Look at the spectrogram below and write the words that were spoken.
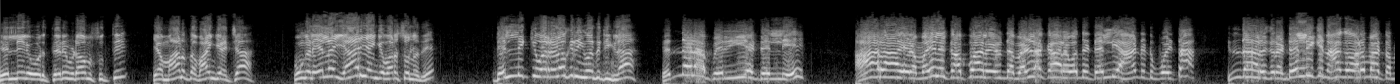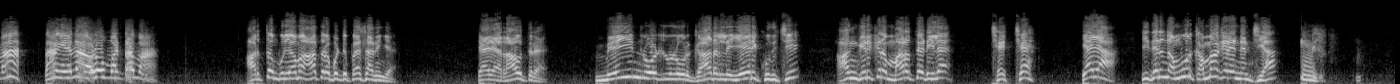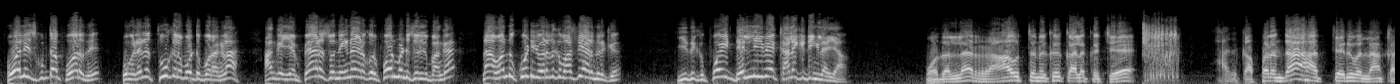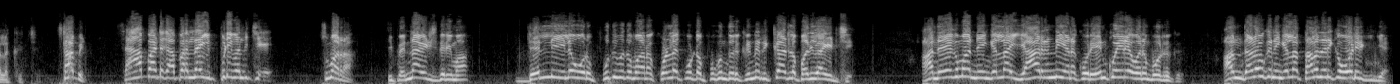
டெல்லியில ஒரு தெரு விடாம சுத்தி என் மானத்தை வாங்கியாச்சா? உங்களை எல்லாம் யார் இங்க வர சொன்னது? டெல்லிக்கு வர அளவுக்கு நீங்க வந்துட்டீங்களா? என்னடா பெரிய டெல்லி? ஆறாயிரம் மைலுக்கு அப்பால இருந்த வெள்ளக்கார வந்து டெல்லி ஆண்டுட்டு போயிட்டா? இந்த இருக்கிற டெல்லிக்கு நாங்க வர மாட்டோமா நாங்க என்ன அவ்வளவு மட்டமா? அர்த்தம் புரியாம ஆத்திரப்பட்டு பேசாதீங்க. ஏயா ராவுத்தர மெயின் ரோட்ல உள்ள ஒரு கார்டன்ல ஏறி குதிச்சு அங்க இருக்கிற மரத்தடியில ச்சே ச்சே. ஏயா இது என்ன நம்ம ஊர் கம்மாக்கரே நினைச்சியா? போலீஸ் கூப்பிட்டா போறது. உங்களை என்ன தூக்கில போட்டு போறாங்களா? அங்க என் பேரை சொன்னீங்கன்னா எனக்கு ஒரு போன் பண்ணி சொல்லிருப்பாங்க நான் வந்து கூட்டிட்டு வரதுக்கு வசதியா இருந்திருக்கு. இதுக்கு போய் டெல்லியவே கலக்கிட்டீங்களா ஐயா? முதல்ல ராவுத்தனுக்கு கலக்குச்சு. அதுக்கப்புறம் தான் தெருவெல்லாம் கலக்குச்சு. சாப்பாட்டுக்கு அப்புறம் தான் இப்படி வந்துச்சு. சுமாரா இப்ப என்ன ஆயிடுச்சு தெரியுமா? டெல்லியில ஒரு புதுவிதமான கொள்ளை கூட்டம் புகுந்து இருக்குன்னு ரெக்கார்ட்ல பதிவாயிடுச்சு. அநேகமா நீங்க எல்லாம் யாருன்னு எனக்கு ஒரு என்கொயரே வரும் போல இருக்கு. அந்த அளவுக்கு நீங்க எல்லாம் தலைதறிக்க ஓடி இருக்கீங்க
